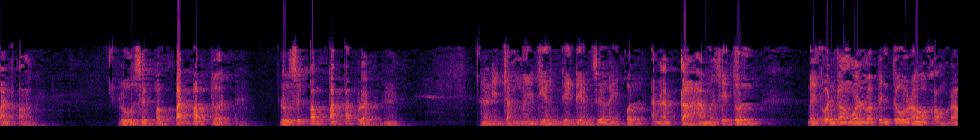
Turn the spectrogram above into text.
ปัดออกรู้สึกปั๊บปัดปั๊บเปิดรู้สึกปั๊บปัดปั๊บเปิดอันนี้จังไม่เดียงเดียงเดียงเสื้อให้พ้นอนัตตาไม่ใช่ตน ไม่ควรกังวลว่าเป็นตัวเราของเรา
